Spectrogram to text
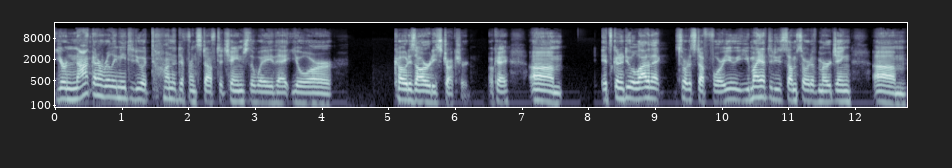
you're not going to really need to do a ton of different stuff to change the way that your code is already structured. Okay, um, it's going to do a lot of that sort of stuff for you. You might have to do some sort of merging, um,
